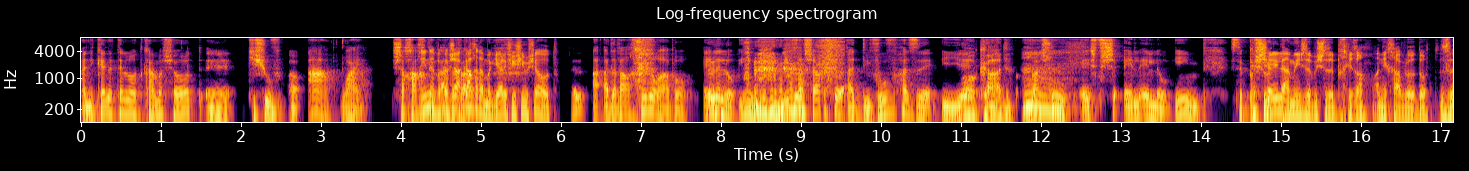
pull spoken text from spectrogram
אני כן אתן לו עוד כמה שעות אה, כי שוב אה, אה וואי שכחתי הנה בבקשה הדבר- ככה אתה מגיע ל-60 שעות. הדבר הכי נורא בו אל אלוהים מי חשב שהדיבוב הזה יהיה Oh. משהו אה, אל אלוהים זה פשוט קשה לי להאמין שזה שזה בחירה אני חייב להודות זה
